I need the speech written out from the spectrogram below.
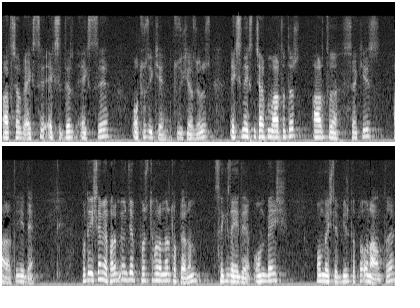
Artı çarpı eksi eksidir. Eksi 32. 32 yazıyoruz. Eksinin eksinin çarpımı artıdır artı 8 artı 7. Burada işlem yapalım. Önce pozitif olanları toplayalım. 8 ile 7 15 15 ile 1 topla 16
